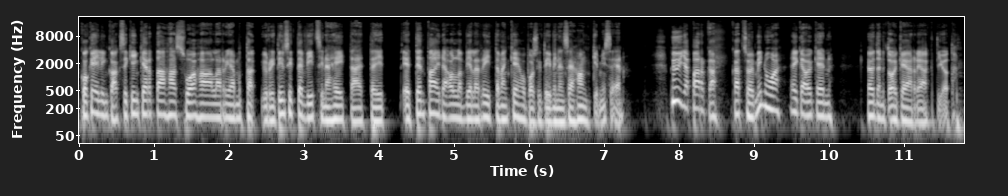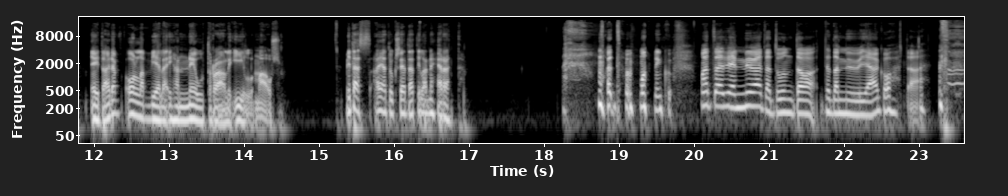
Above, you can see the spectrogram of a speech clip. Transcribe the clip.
Kokeilin kaksikin kertaa hassua haalaria, mutta yritin sitten vitsinä heittää, ettei, etten taida olla vielä riittävän kehopositiivinen sen hankkimiseen. Myyjä Parka katsoi minua eikä oikein löytänyt oikeaa reaktiota. Ei taida olla vielä ihan neutraali ilmaus. Mitäs ajatuksia tämä tilanne herättää? Mä otan siihen myötätuntoa tätä myyjää kohtaan.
